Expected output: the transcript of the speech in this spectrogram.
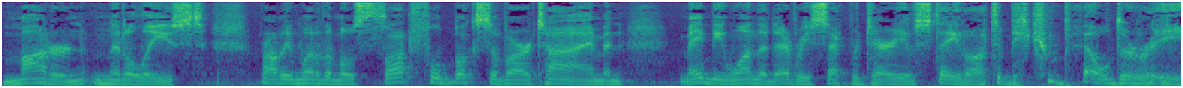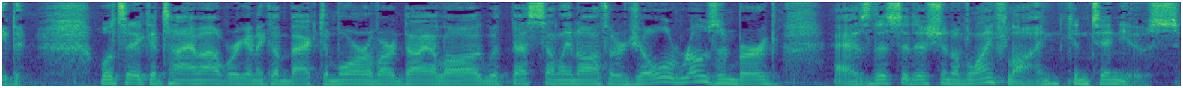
modern Middle East. Probably one of the most thoughtful books of our time and maybe one that every Secretary of State ought to be compelled to read. We'll take a time out. We're going to come back to more of our dialogue with best-selling author Joel Rosenberg as this edition of Lifeline continues.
